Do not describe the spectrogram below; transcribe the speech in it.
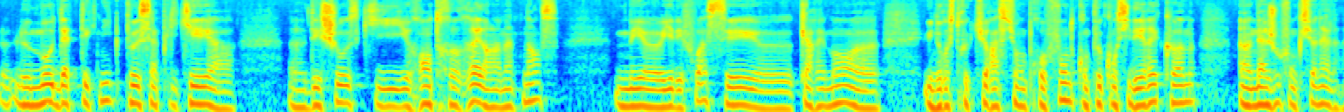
le, le, mot dette technique peut s'appliquer à des choses qui rentreraient dans la maintenance mais euh, il y a des fois, c'est euh, carrément euh, une restructuration profonde qu'on peut considérer comme un ajout fonctionnel.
